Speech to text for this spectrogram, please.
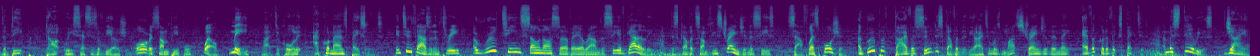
The deep, dark recesses of the ocean, or as some people, well, me, like to call it, Aquaman's basement. In 2003, a routine sonar survey around the Sea of Galilee discovered something strange in the sea's southwest portion. A group of divers soon discovered that the item was much stranger than they ever could have expected. A mysterious, giant,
